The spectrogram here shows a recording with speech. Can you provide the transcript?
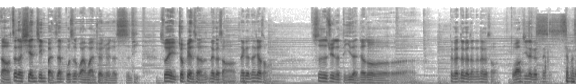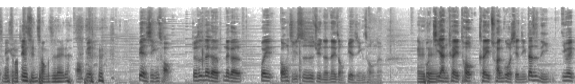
哦，这个仙晶本身不是完完全全的实体。所以就变成那个什么，那个那叫什么？四日菌的敌人叫做那个那个那个那个什么？我忘记那个那个什么什么什么变形虫之类的哦，变变形虫就是那个那个会攻击四日菌的那种变形虫呢。欸、对既然可以透可以穿过仙境，但是你因为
